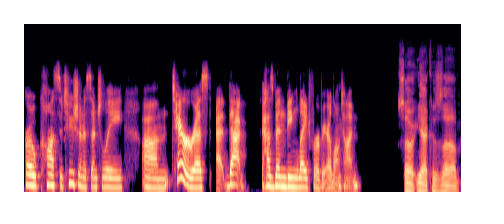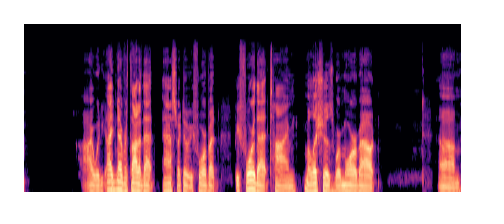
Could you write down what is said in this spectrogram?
pro Constitution essentially um, terrorist uh, that has been being laid for a very long time. So yeah, because uh, I would I'd never thought of that aspect of it before, but before that time, militias were more about, um,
